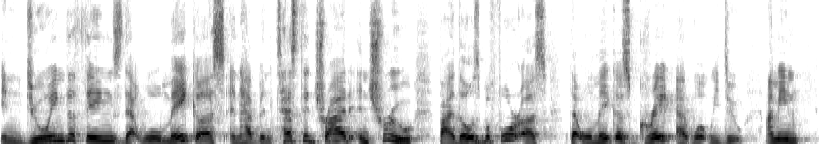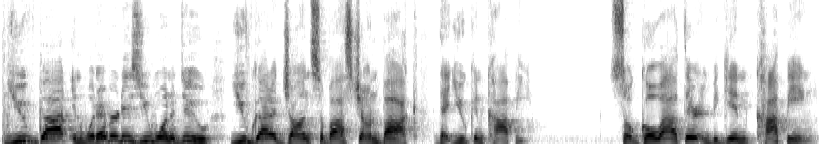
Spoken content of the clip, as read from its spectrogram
in doing the things that will make us and have been tested, tried, and true by those before us that will make us great at what we do. I mean, you've got in whatever it is you want to do, you've got a John Sebastian Bach that you can copy. So go out there and begin copying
